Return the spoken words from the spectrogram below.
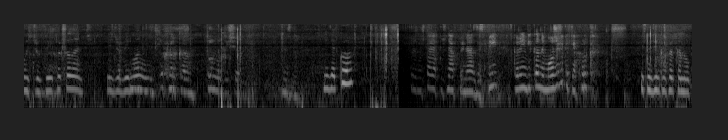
Ой, здравей, хъркаленти. Здравей, мами. Хърка, трудно диша. Не знам. Лизетко! През нощта я пуснах при нас да спи. Калин вика, не може, вика, тя хърка. И снежинка хърка много.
